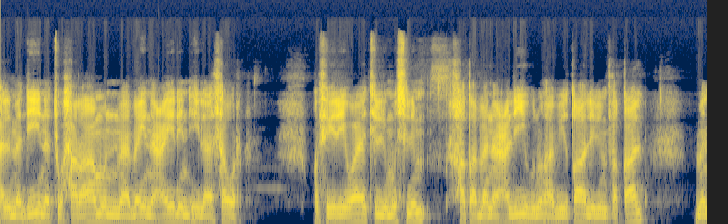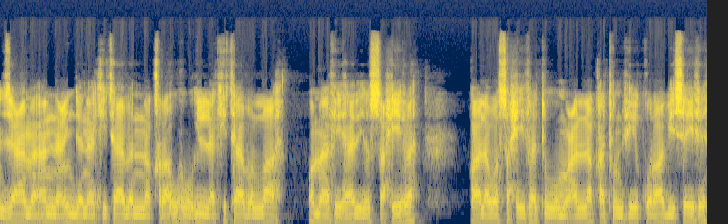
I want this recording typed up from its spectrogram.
المدينة حرام ما بين عير إلى ثور. وفي رواية لمسلم خطبنا علي بن أبي طالب فقال من زعم أن عندنا كتابا نقرأه إلا كتاب الله وما في هذه الصحيفة قال وصحيفته معلقة في قراب سيفه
